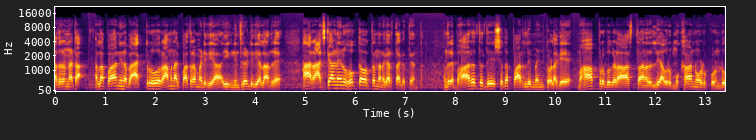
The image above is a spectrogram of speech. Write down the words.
ಅದರ ನಟ. ಅಲ್ಲಪ್ಪ ನೀನೊಬ್ಬ ಆ್ಯಕ್ಟ್ರು ರಾಮನಾಗಿ ಪಾತ್ರ ಮಾಡಿದೀಯಾ? ಈಗ ನಿಂತ್ಕೊಂಡಿದೆಯಲ್ಲ ಅಂದರೆ, ಹಾಂ, ರಾಜಕಾರಣ ಏನು ಹೋಗ್ತಾ ಹೋಗ್ತಾ ನನಗೆ ಅರ್ಥ ಆಗುತ್ತೆ ಅಂತ. ಅಂದರೆ ಭಾರತ ದೇಶದ ಪಾರ್ಲಿಮೆಂಟ್ ಒಳಗೆ ಮಹಾಪ್ರಭುಗಳ ಆಸ್ಥಾನದಲ್ಲಿ ಅವರು ಮುಖ ನೋಡಿಕೊಂಡು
